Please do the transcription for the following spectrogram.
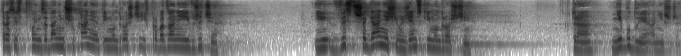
Teraz jest Twoim zadaniem szukanie tej mądrości i wprowadzanie jej w życie. I wystrzeganie się ziemskiej mądrości, która nie buduje, a niszczy.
